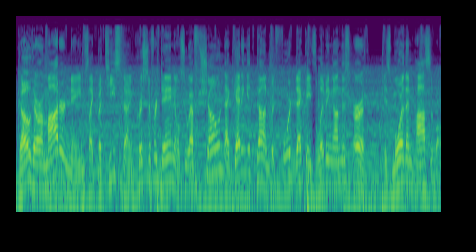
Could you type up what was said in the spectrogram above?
Though there are modern names like Batista and Christopher Daniels who have shown that getting it done with four decades living on this earth is more than possible.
